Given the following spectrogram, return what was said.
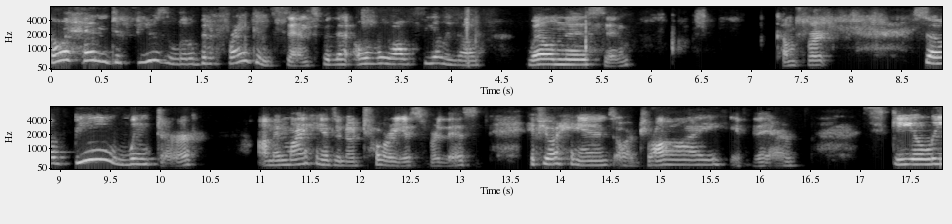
go ahead and diffuse a little bit of frankincense for that overall feeling of wellness and comfort. So, being winter, um, and my hands are notorious for this. If your hands are dry, if they're scaly,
